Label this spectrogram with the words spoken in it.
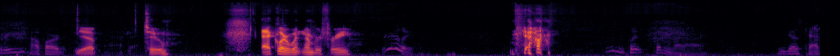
three. How far? Yep, Okay. two. Ekeler went number three. Really? Yeah, put put him that high. He does catch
